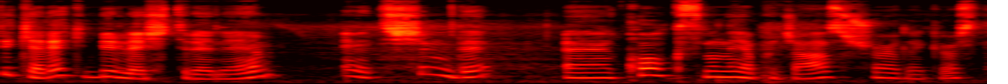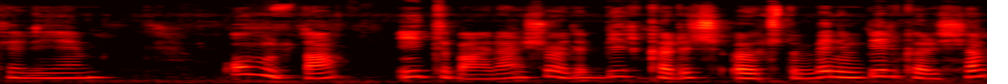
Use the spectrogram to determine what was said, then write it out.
dikerek birleştirelim. Evet şimdi e, kol kısmını yapacağız. Şöyle göstereyim. Omuzda itibaren şöyle bir karış ölçtüm. Benim bir karışım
